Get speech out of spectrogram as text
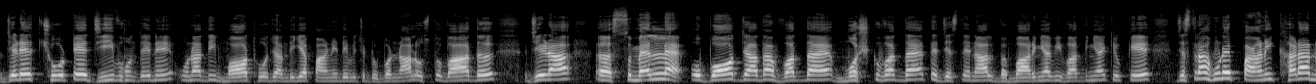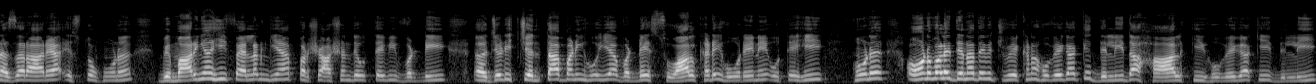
ਜਿਹੜੇ ਛੋਟੇ ਜੀਵ ਹੁੰਦੇ ਨੇ, ਉਹਨਾਂ ਦੀ ਮੌਤ ਹੋ ਜਾਂਦੀ ਹੈ ਪਾਣੀ ਦੇ ਵਿੱਚ ਡੁੱਬਣ ਨਾਲ। ਉਸ ਤੋਂ ਬਾਅਦ ਜਿਹੜਾ ਸਮੈਲ ਹੈ, ਉਹ ਬਹੁਤ ਜ਼ਿਆਦਾ ਵੱਧਦਾ ਹੈ, ਮੁਸ਼ਕ ਵੱਧਦਾ ਹੈ ਤੇ ਜਿਸ ਦੇ ਨਾਲ ਬਿਮਾਰੀਆਂ ਵੀ ਵੱਧਦੀਆਂ ਕਿਉਂਕਿ ਜਿਸ ਤਰ੍ਹਾਂ ਹੁਣ ਇਹ ਪਾਣੀ ਖੜਾ ਨਜ਼ਰ ਆ ਰਿਹਾ, ਇਸ ਤੋਂ ਹੁਣ ਬਿਮਾਰੀਆਂ ਹੀ ਫੈਲਣਗੀਆਂ। ਪ੍ਰਸ਼ਾਸਨ ਦੇ ਉੱਤੇ ਵੀ ਵੱਡੀ ਜਿਹੜੀ ਚਿੰਤਾ ਬਣੀ ਹੋਈ ਹੈ, ਵੱਡੇ ਸਵਾਲ ਖੜੇ ਹੋ ਰਹੇ ਨੇ ਉੱਤੇ ਹੀ ਹੁਣ ਆਉਣ ਵਾਲੇ ਦਿਨਾਂ ਦੇ ਵਿੱਚ ਵੇਖਣਾ ਹੋਵੇਗਾ ਕਿ ਦਿੱਲੀ ਦਾ ਹਾਲ ਕੀ ਹੋਵੇਗਾ, ਕਿ ਦਿੱਲੀ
